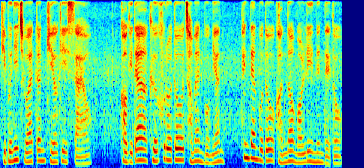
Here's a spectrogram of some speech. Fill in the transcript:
기분이 좋았던 기억이 있어요. 거기다 그 후로도 저만 보면 횡단보도 건너 멀리 있는데도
